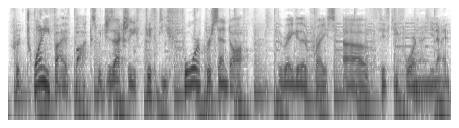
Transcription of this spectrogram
for 25 bucks, which is actually 54% off the regular price of $54.99.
